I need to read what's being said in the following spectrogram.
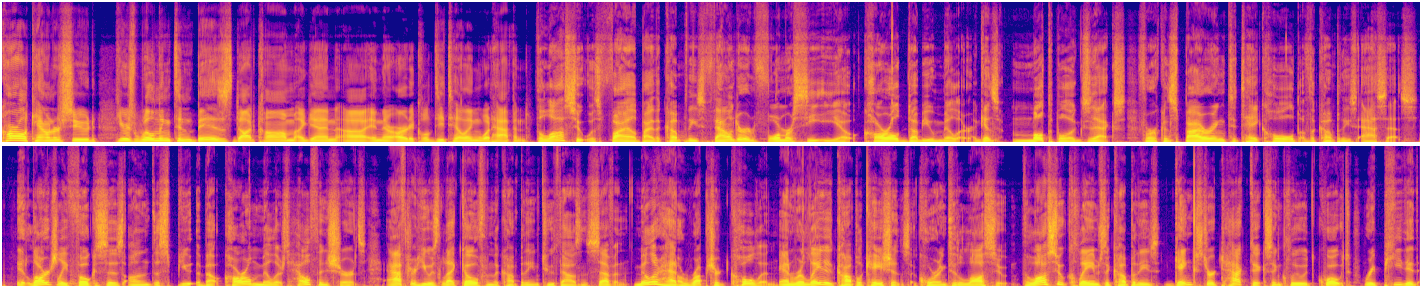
Carl countersued. Here's WilmingtonBiz.com again uh, in their article detailing what happened. The lawsuit was filed by the company's founder and former CEO, Carl W. Miller, against multiple execs for conspiring to take hold of the company's assets. It largely focuses on a dispute about Carl Miller's health insurance after he was let go from the company in 2007. Miller had a ruptured colon and related complications, according to the lawsuit. The lawsuit claims the company's gangster tactics include, quote, repeated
